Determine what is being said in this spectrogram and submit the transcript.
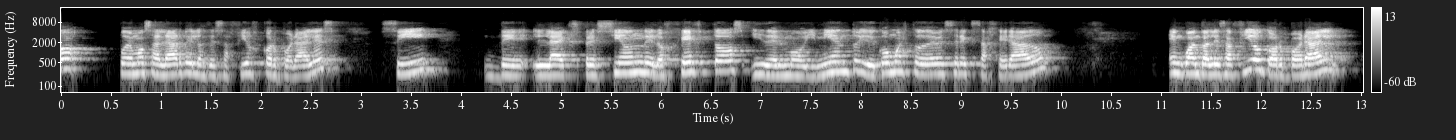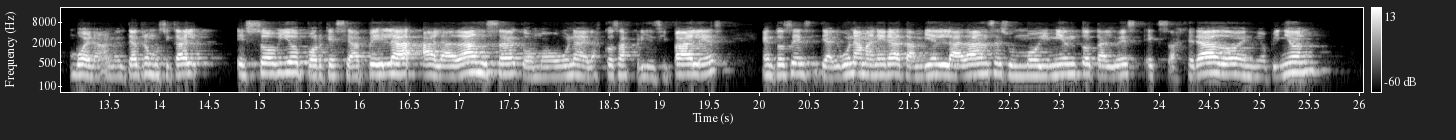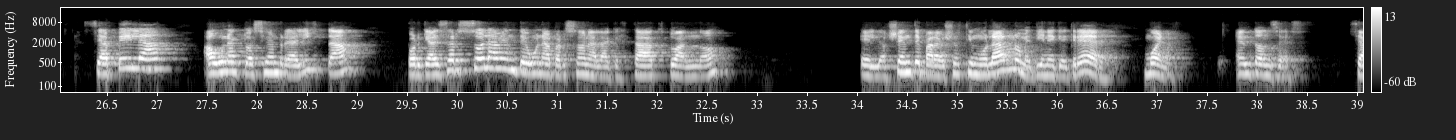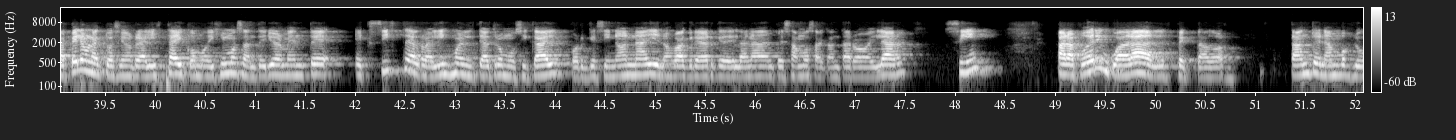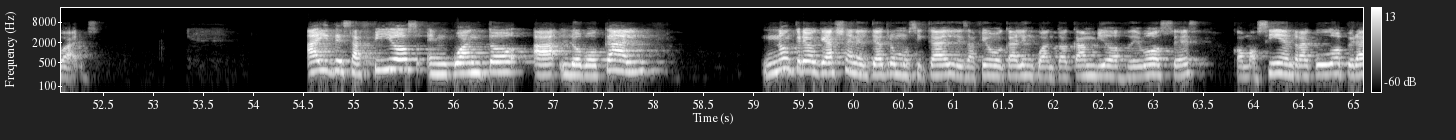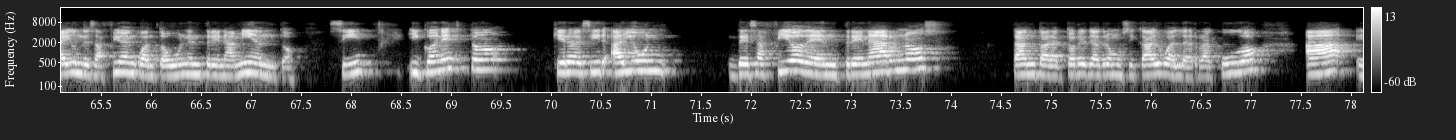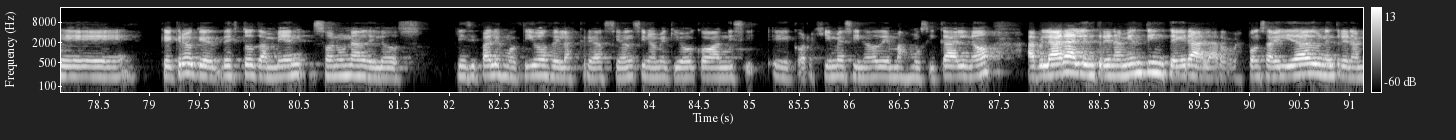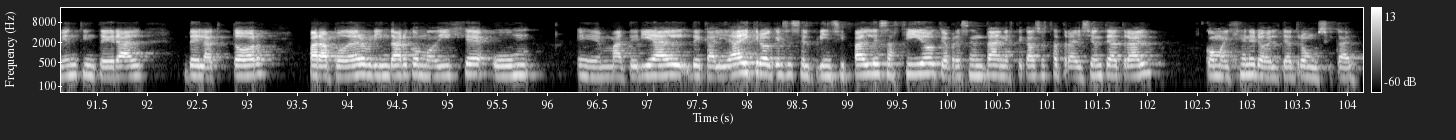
podemos hablar de los desafíos corporales, ¿sí? de la expresión de los gestos y del movimiento y de cómo esto debe ser exagerado. En cuanto al desafío corporal, bueno, en el teatro musical es obvio porque se apela a la danza como una de las cosas principales, entonces, de alguna manera también la danza es un movimiento tal vez exagerado, en mi opinión. Se apela a una actuación realista, porque al ser solamente una persona la que está actuando, el oyente para yo estimularlo me tiene que creer. Bueno, entonces, se apela a una actuación realista y como dijimos anteriormente, existe el realismo en el teatro musical, porque si no nadie nos va a creer que de la nada empezamos a cantar o a bailar, ¿sí? para poder encuadrar al espectador, tanto en ambos lugares. Hay desafíos en cuanto a lo vocal. No creo que haya en el teatro musical desafío vocal en cuanto a cambios de voces, como sí en Rakugo, pero hay un desafío en cuanto a un entrenamiento, ¿sí? Y con esto quiero decir, hay un desafío de entrenarnos, tanto al actor de teatro musical o al de Rakugo, a eh, que creo que de esto también son uno de los principales motivos de la creación, si no me equivoco, Andy, eh, corregime, sino de más musical, ¿no? Hablar al entrenamiento integral, a la responsabilidad de un entrenamiento integral del actor para poder brindar, como dije, un eh, material de calidad, y creo que ese es el principal desafío que presenta en este caso esta tradición teatral como el género del teatro musical,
